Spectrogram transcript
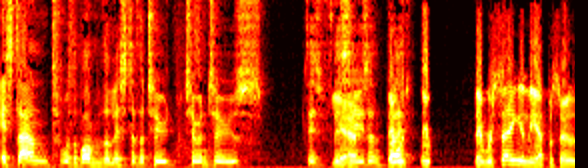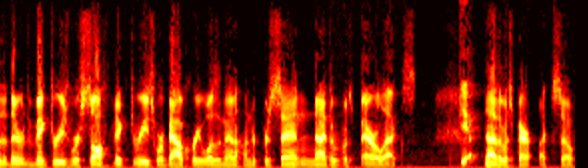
it's down towards the bottom of the list of the two two and twos this this yeah. season. They But were, they, they were saying in the episode that their victories were soft victories, where Valkyrie wasn't at 100, percent and neither was Parallax. Yeah. Neither was Parallax. So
